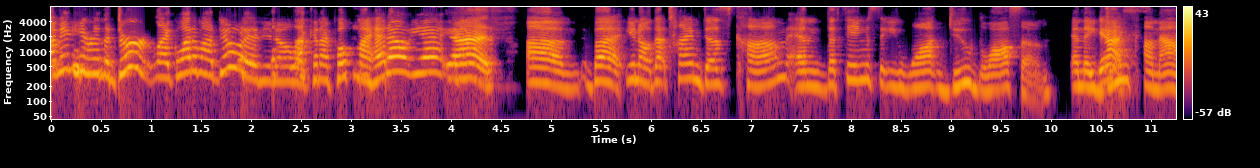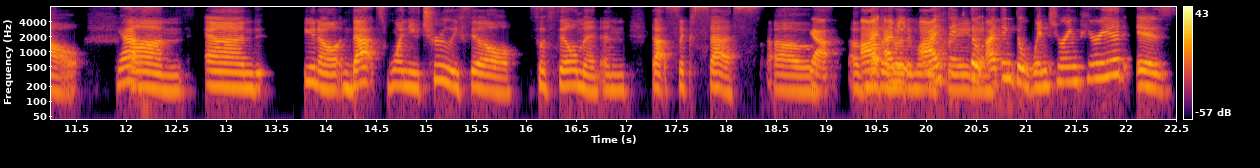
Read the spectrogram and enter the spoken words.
I'm in here in the dirt. Like, what am I doing? You know, like, can I poke my head out yet? Yes. Um, but you know, that time does come and the things that you want do blossom and they yes. do come out. Yeah. Um, and you know, that's when you truly feel fulfillment and that success of Yeah. of I, I mean, I think the I think the wintering period is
